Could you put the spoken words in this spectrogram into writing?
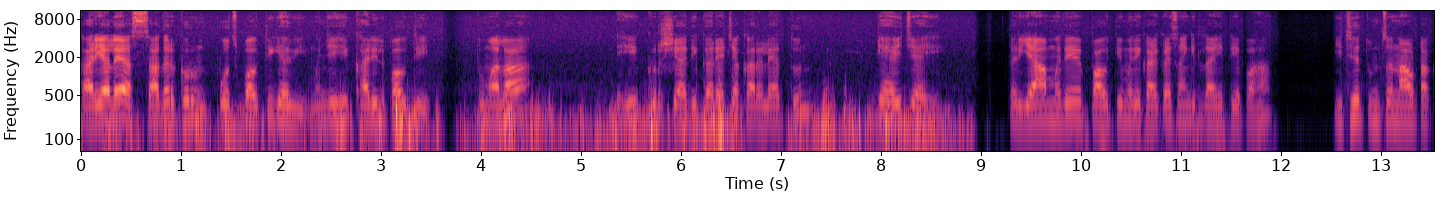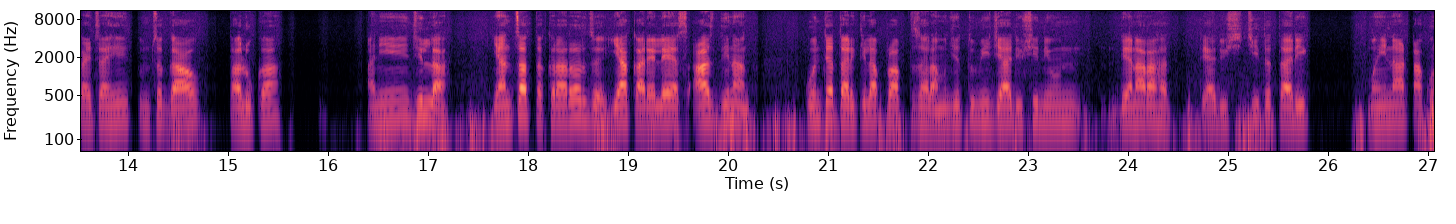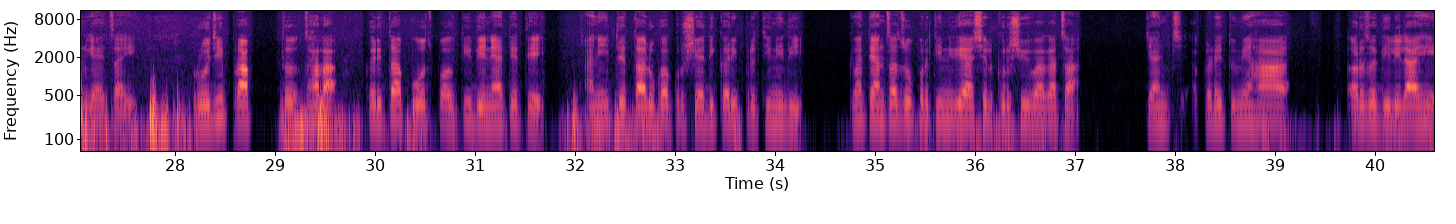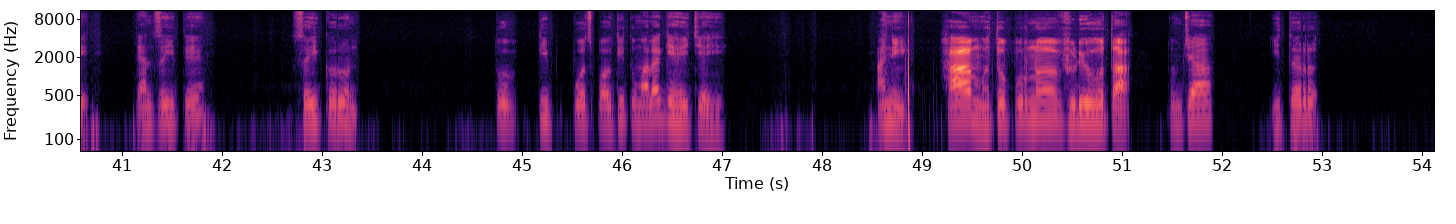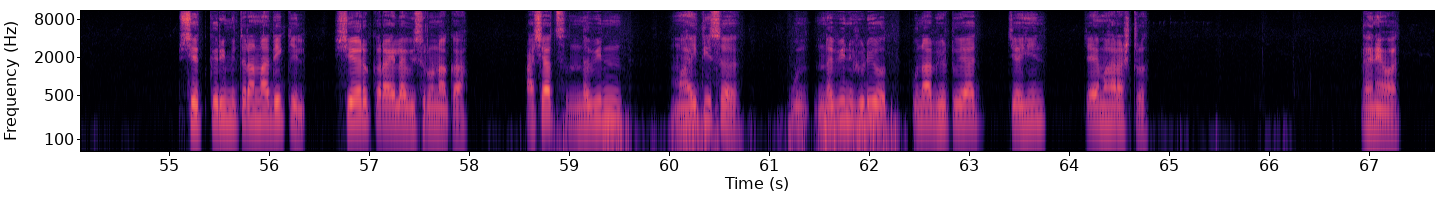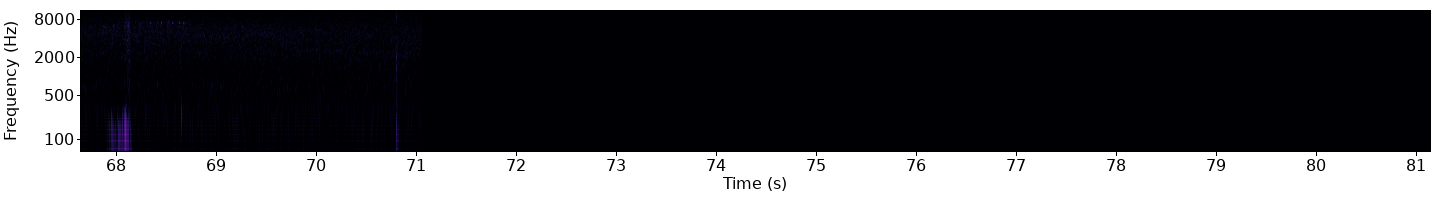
कार्यालयास सादर करून पोचपावती घ्यावी. म्हणजे ही खालील पावती तुम्हाला ही कृषी अधिकाऱ्याच्या कार्यालयातून घ्यायची आहे. तर यामध्ये पावतीमध्ये काय काय सांगितलं आहे ते पहा. इथे तुमचं नाव टाकायचं आहे. तुमचं गाव तालुका आणि जिल्हा. यांचा तक्रार अर्ज या कार्यालयास आज दिनांक कोणत्या तारखेला प्राप्त झाला? म्हणजे तुम्ही ज्या दिवशी नेऊन देणार आहात त्या दिवशीची इथं तारीख महिना टाकून घ्यायचा आहे. रोजी प्राप्त झाला करिता पोचपावती देण्यात येते आणि इथे तालुका कृषी अधिकारी प्रतिनिधी किंवा त्यांचा जो प्रतिनिधी असेल कृषी विभागाचा ज्यांच्याकडे तुम्ही हा अर्ज दिलेला आहे त्यांचं इथे सही करून तो ती पोचपावती तुम्हाला घ्यायची आहे. आणि हा महत्त्वपूर्ण व्हिडिओ होता. तुमच्या इतर शेतकरी मित्रांना देखील शेअर करायला विसरू नका. अशाच नवीन माहितीसह पु नवीन व्हिडिओत पुन्हा भेटूया. जय हिंद जय महाराष्ट्र. धन्यवाद.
